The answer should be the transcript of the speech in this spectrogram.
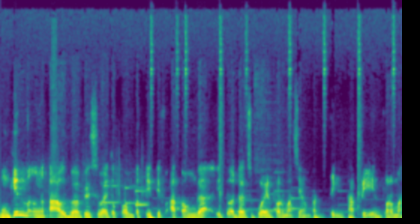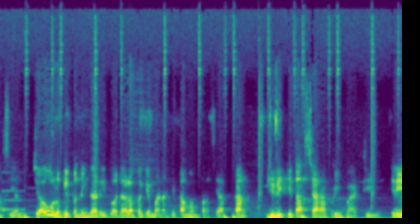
mungkin mengetahui bahwa beasiswa itu kompetitif atau enggak itu adalah sebuah informasi yang penting. Tapi informasi yang jauh lebih penting dari itu adalah bagaimana kita mempersiapkan diri kita secara pribadi. Jadi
